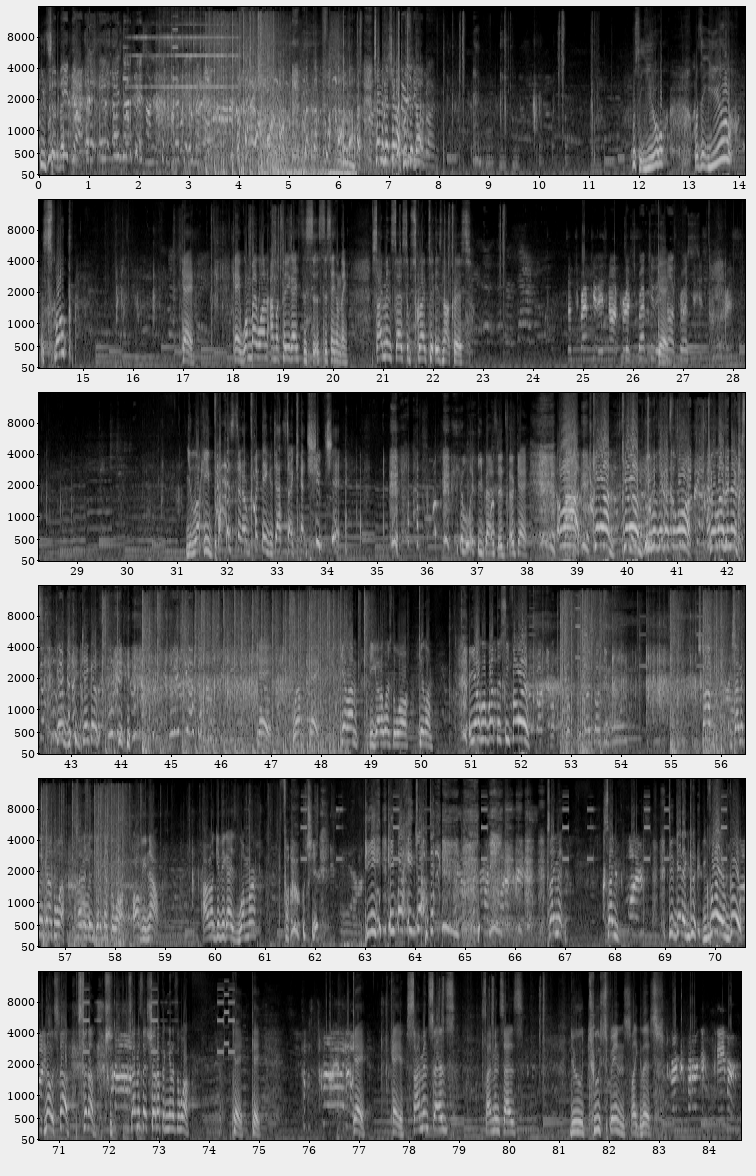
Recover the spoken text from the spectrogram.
Who said that? Simon said shut up. Who said that? Was it you? Was it you that spoke? Okay. Okay, one by one, I'm gonna tell you guys to, to say something. Simon says subscribe to is not Cris. Subscribe to is not Cris. Subscribe to Okay. is not Cris. Is not Cris. You lucky bastard, I'm fucking just I can't shoot shit. you lucky bastards. Okay. Ah! Kill him! Kill him! He moved against the wall! Kill Lazanex! Kill Jacob! Okay. Well, okay. Kill him! He got against the wall. Kill him. Hey, yo, who bought the C4? Stop! Simon said get against the wall. Simon said get against the wall. All of you now. I'm gonna give you guys one more. Oh shit. He he fucking dropped it. Simon. Simon. Dude, get it. Good. Go, go. No, stop. Shut up. Sh- Simon said shut up and get us the wall. Okay, okay. Okay, okay. Simon says, Simon says, do two spins like this. Subscribe to Fire Gamer.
